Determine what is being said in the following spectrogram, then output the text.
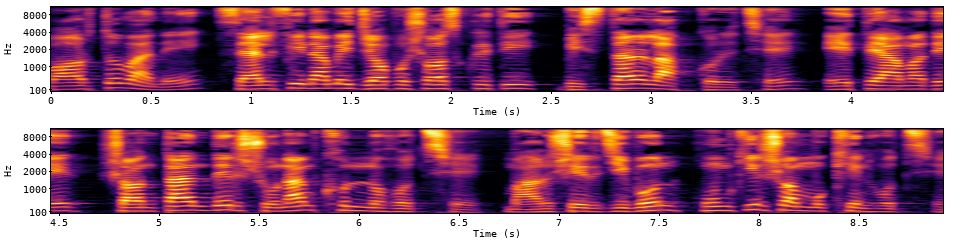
বর্তমানে সেলফি নামে জপ সংস্কৃতি বিস্তার লাভ করেছে। এতে আমাদের সন্তানদের সুনাম ক্ষুণ্ণ হচ্ছে, মানুষের জীবন হুমকির সম্মুখীন হচ্ছে।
